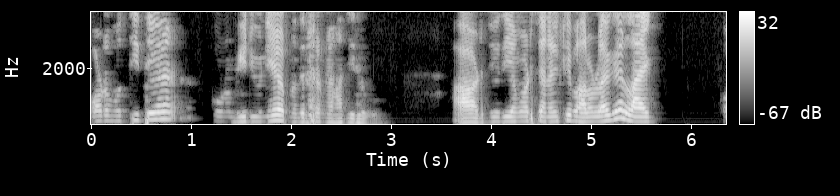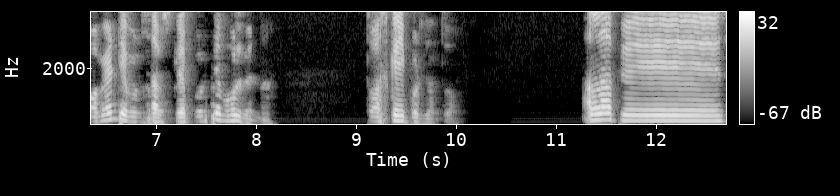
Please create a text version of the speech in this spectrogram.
পরবর্তীতে কোনো ভিডিও নিয়ে আপনাদের সামনে হাজির হব। আর যদি আমার চ্যানেলটি ভালো লাগে লাইক কমেন্ট এবং সাবস্ক্রাইব করতে ভুলবেন না। তো আজকে এই পর্যন্ত। আল্লাহ হাফেজ।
